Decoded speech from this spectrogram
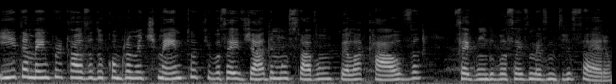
e também por causa do comprometimento que vocês já demonstravam pela causa, segundo vocês mesmos disseram.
